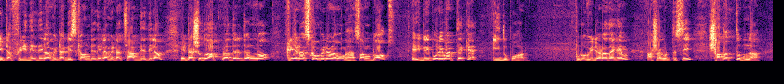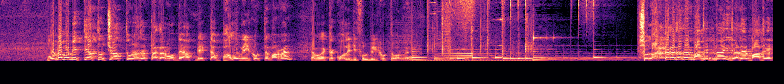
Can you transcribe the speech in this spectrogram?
এটা ফ্রি দিয়ে দিলাম, এটা ডিসকাউন্ট দিয়ে দিলাম, এটা ছাড় দিয়ে দিলাম। এটা শুধু আপনাদের জন্য ক্রিয়েটার্স কম্পিউটার এবং হাসান ব্লগস এই দুই পরিবার থেকে ঈদ উপহার। পুরো ভিডিওটা দেখেন, আশা করতেছি সাতাত্তর না, মোটামুটি তিয়াত্তর, চুয়াত্তর হাজার টাকার মধ্যে আপনি একটা ভালো বিল করতে পারবেন এবং একটা কোয়ালিটি ফুল বিল করতে পারবেন। সো লাখ টাকা যাদের বাজেট নাই, যাদের বাজেট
